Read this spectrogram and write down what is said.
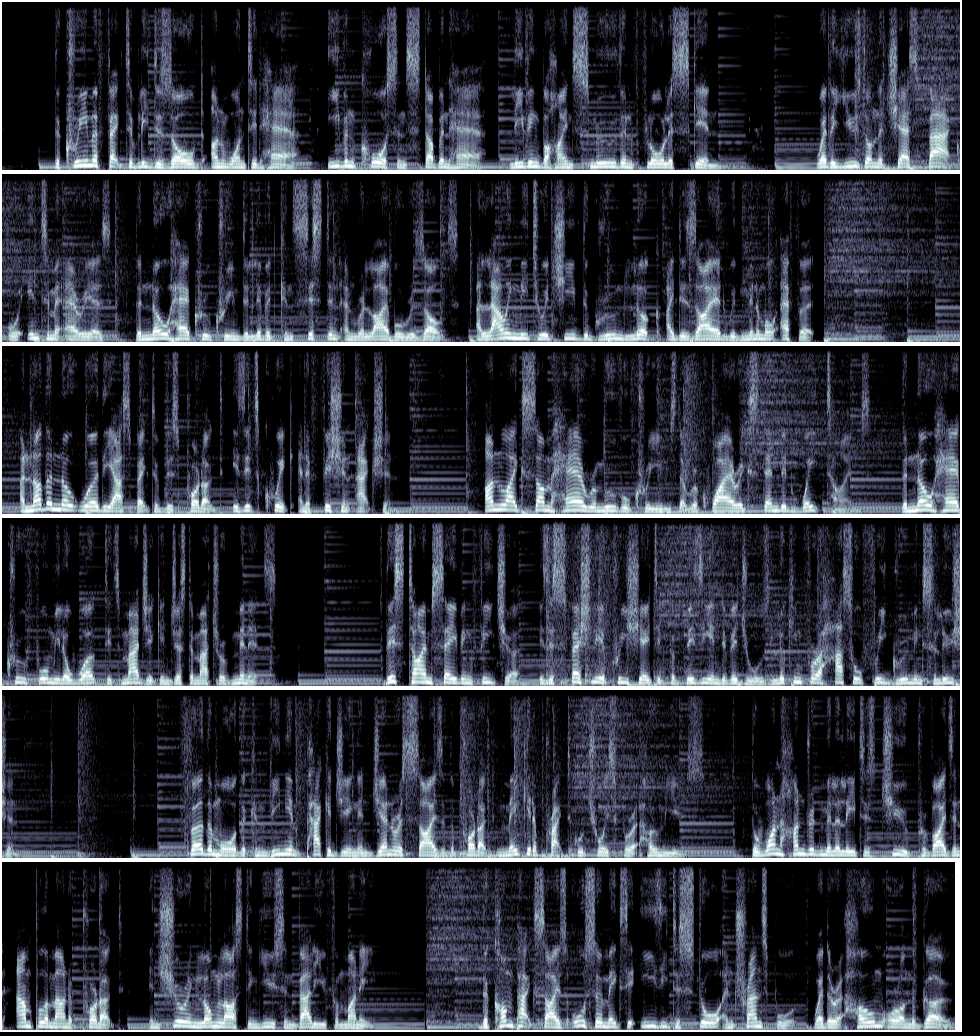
The cream effectively dissolved unwanted hair, even coarse and stubborn hair, leaving behind smooth and flawless skin. Whether used on the chest, back, or intimate areas, the No Hair Crew cream delivered consistent and reliable results, allowing me to achieve the groomed look I desired with minimal effort. Another noteworthy aspect of this product is its quick and efficient action. Unlike some hair removal creams that require extended wait times, the No Hair Crew formula worked its magic in just a matter of minutes. This time-saving feature is especially appreciated for busy individuals looking for a hassle-free grooming solution. Furthermore, the convenient packaging and generous size of the product make it a practical choice for at-home use. The 100 milliliters tube provides an ample amount of product, ensuring long-lasting use and value for money. The compact size also makes it easy to store and transport, whether at home or on the go,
